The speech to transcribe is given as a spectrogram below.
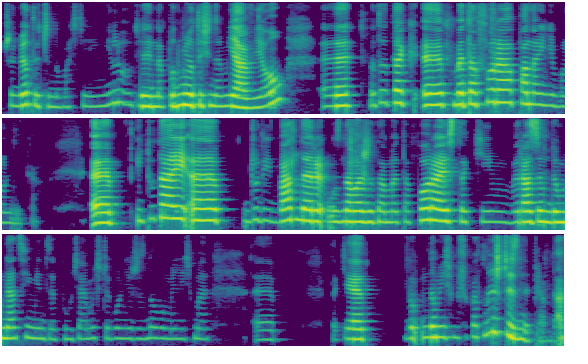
przedmioty, czy no właśnie inni ludzie, na podmioty się nam jawią, e, no to tak e, metafora pana i niewolnika. E, I tutaj Judith Butler uznała, że ta metafora jest takim wyrazem dominacji między płciami, szczególnie, że znowu mieliśmy takie, no, no mieliśmy przykład mężczyzny, prawda?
